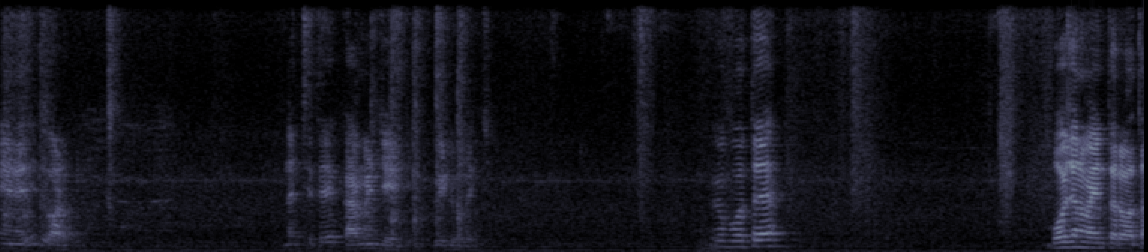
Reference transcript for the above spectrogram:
నేనైతే ఇది వాడుకున్నాను నచ్చితే కామెంట్ చేయండి వీటి గురించి. ఇకపోతే భోజనం అయిన తర్వాత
